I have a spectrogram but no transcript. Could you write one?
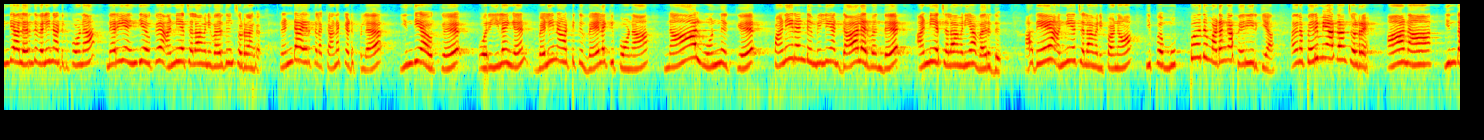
இந்தியால இருந்து வெளிநாட்டுக்கு போனா நிறைய இந்தியாவுக்கு அந்நிய செலாவணி வருதுன்னு சொல்றாங்க. ரெண்டாயிரத்துல கணக்கெடுப்புல இந்தியாவுக்கு ஒரு இளைஞன் வெளிநாட்டுக்கு வேலைக்கு போனா நாள் ஒன்றுக்கு பனிரெண்டு மில்லியன் டாலர் வந்து அந்நிய செலாவணியா வருது. அதே அந்நிய செலாவணி பணம் இப்ப முப்பது மடங்கா இருக்கியா அதை நான் பெருமையா தான் சொல்றேன். ஆனா இந்த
